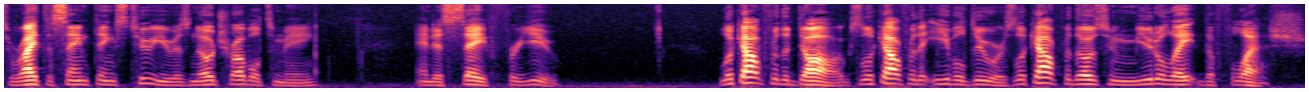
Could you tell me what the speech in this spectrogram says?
To write the same things to you is no trouble to me and is safe for you. Look out for the dogs. Look out for the evildoers. Look out for those who mutilate the flesh.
